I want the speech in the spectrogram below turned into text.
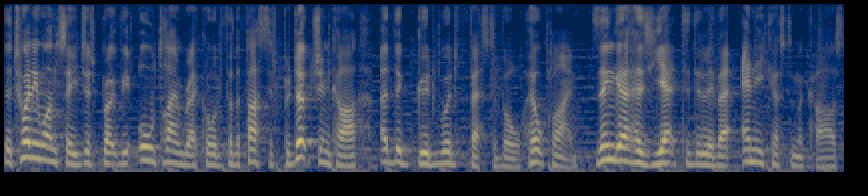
The 21C just broke the all-time record for the fastest production car at the Goodwood Festival Hill Climb. Czinger has yet to deliver any customer cars,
